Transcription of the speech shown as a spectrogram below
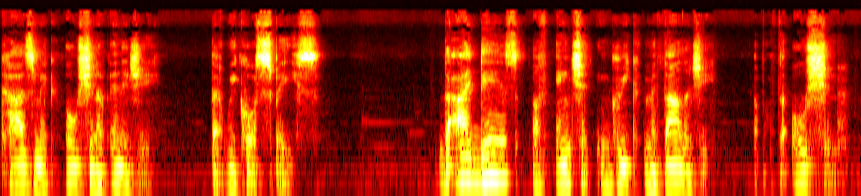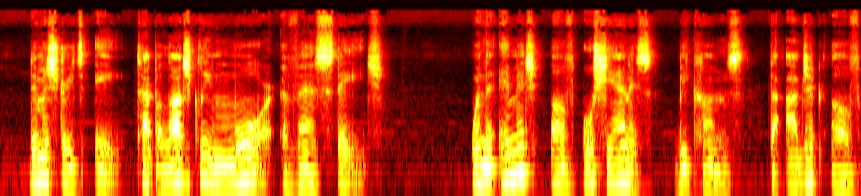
cosmic ocean of energy that we call space. The ideas of ancient Greek mythology the ocean demonstrates a typologically more advanced stage when the image of Oceanus becomes the object of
